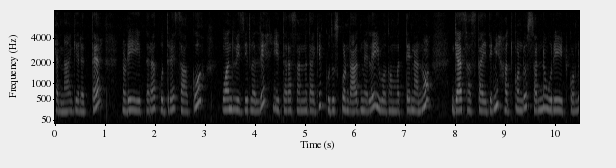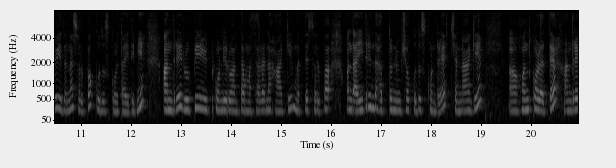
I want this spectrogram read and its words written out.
ಚೆನ್ನಾಗಿರುತ್ತೆ. ನೋಡಿ, ಈ ಥರ ಕುದ್ರೆ ಸಾಕು. ಒಂದು ವಿಸಿಲಲ್ಲಿ ಈ ಥರ ಸಣ್ಣದಾಗಿ ಕುದಿಸ್ಕೊಂಡಾದಮೇಲೆ ಇವಾಗ ಮತ್ತೆ ನಾನು ಗ್ಯಾಸ್ ಹಚ್ತಾ ಇದ್ದೀನಿ. ಹತ್ಕೊಂಡು ಸಣ್ಣ ಉರಿ ಇಟ್ಕೊಂಡು ಇದನ್ನು ಸ್ವಲ್ಪ ಕುದಿಸ್ಕೊಳ್ತಾ ಇದ್ದೀನಿ. ಅಂದರೆ ರುಬ್ಬಿ ಇಟ್ಕೊಂಡಿರುವಂಥ ಮಸಾಲನ ಹಾಕಿ ಮತ್ತೆ ಸ್ವಲ್ಪ ಒಂದು ಐದರಿಂದ ಹತ್ತು ನಿಮಿಷ ಕುದಿಸ್ಕೊಂಡ್ರೆ ಚೆನ್ನಾಗಿ ಹೊಂದ್ಕೊಳ್ಳುತ್ತೆ ಅಂದರೆ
